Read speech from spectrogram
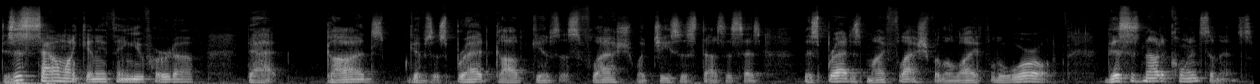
Does this sound like anything you've heard of? That God gives us bread, God gives us flesh. What Jesus does is says, This bread is my flesh for the life of the world. This is not a coincidence.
